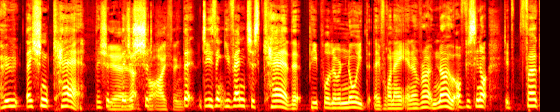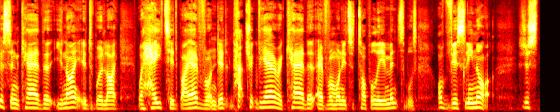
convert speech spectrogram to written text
who they shouldn't care. They should. Yeah, they just that's should. what I think. That- do you think Juventus care that people are annoyed that they've won eight in a row? No, obviously not. Did Ferguson care that United were like were hated by everyone? Did Patrick Vieira care that everyone wanted to topple the Invincibles? Obviously not. It's just,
